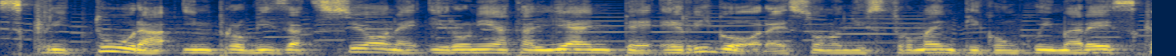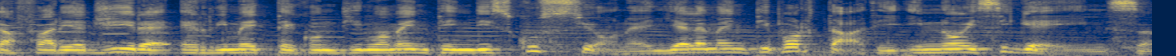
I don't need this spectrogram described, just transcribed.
Scrittura, improvvisazione, ironia tagliente e rigore sono gli strumenti con cui Maresca fa reagire e rimette continuamente in discussione gli elementi portati in Noisy Games.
